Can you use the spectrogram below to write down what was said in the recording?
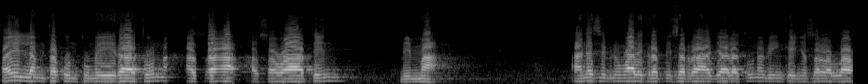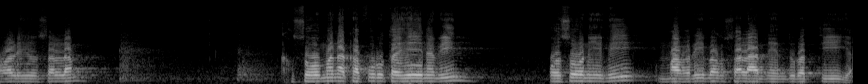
فإن لم تكن تميرات حصوات من ماء. أنس بن مالك ربي سر عجالة نبي كين صلى الله عليه وسلم. صومنا كفر تهي نبين وصوني في مغربا صلاة اندرتي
